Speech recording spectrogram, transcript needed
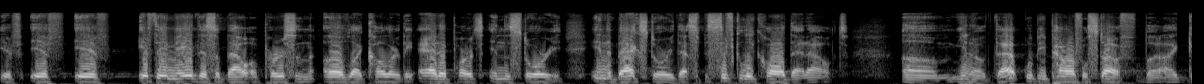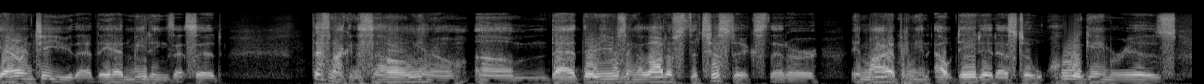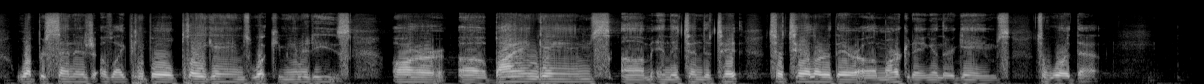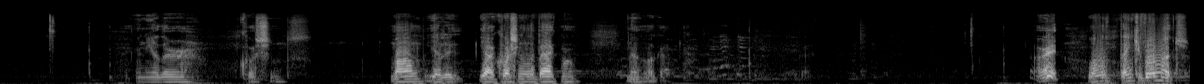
if if if if they made this about a person of like color? They added parts in the story, in the backstory that specifically called that out. Um, you know, that would be powerful stuff. But I guarantee you that they had meetings that said, that's not going to sell, you know, um, that they're using a lot of statistics that are, in my opinion, outdated as to who a gamer is, what percentage of like people play games, what communities are uh, buying games, um, and they tend to, ta- to tailor their uh, marketing and their games toward that. Any other questions? Mom, you had a, you got a question in the back, Mom? No? Okay. All right. Well, thank you very much.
